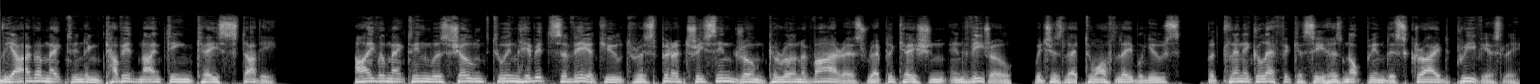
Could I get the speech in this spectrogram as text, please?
The ivermectin in COVID-19 case study. Ivermectin was shown to inhibit severe acute respiratory syndrome coronavirus replication in vitro, which has led to off-label use, but clinical efficacy has not been described previously.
